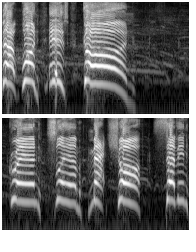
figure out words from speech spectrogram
That one is gone. Slam, Matt Shaw, 7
